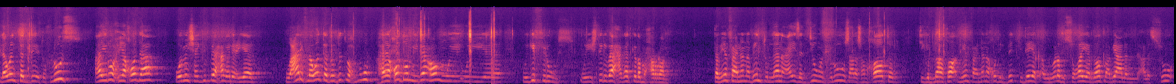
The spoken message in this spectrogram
لو انت اديته فلوس هيروح ياخدها ومش هيجيب بيها حاجة لعياله. وعارف لو انت اديت له حبوب هياخدهم يبيعهم وي وي ويجيب فلوس ويشتري بقى حاجات كده محرمة. طب ينفع ان أنا بنته اللي أنا عايز اديهم الفلوس علشان خاطر تجيب لها طقم؟ ينفع ان أنا اخد البت ديك أو الولد الصغير ده واطلع بيه على على السوق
